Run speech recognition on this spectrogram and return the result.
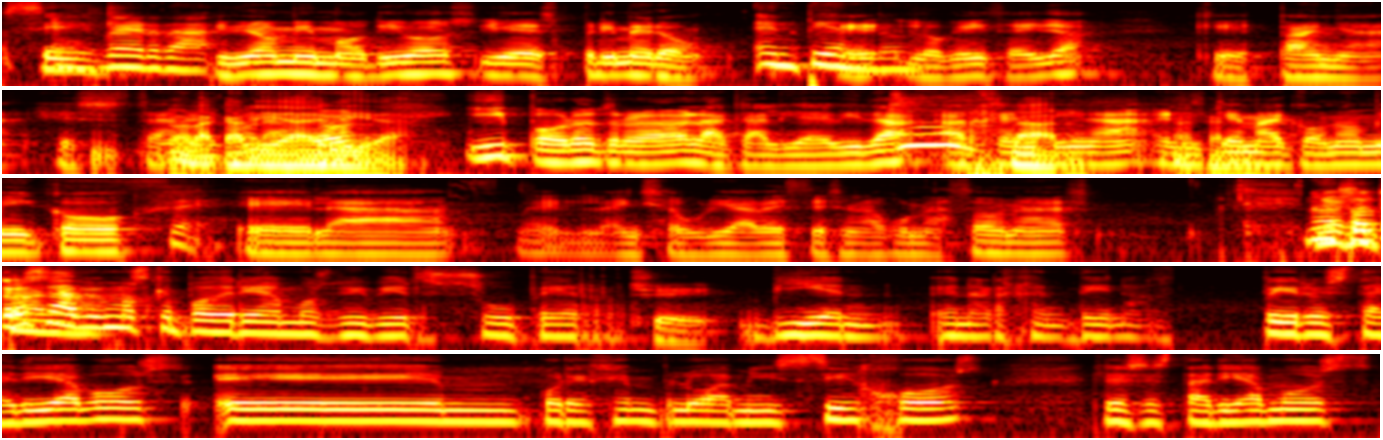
Sí. Es verdad. Y dio mis motivos y es, primero, Entiendo. eh, lo que dice ella, que España está No, en la el calidad de vida. Y por otro lado, la calidad de vida. Argentina, Claro, la el tema económico, Sí. eh, la, eh, la inseguridad a veces en algunas zonas. No, Nosotros total. sabemos que podríamos vivir súper Sí. bien en Argentina, pero estaríamos, eh, por ejemplo, a mis hijos les estaríamos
